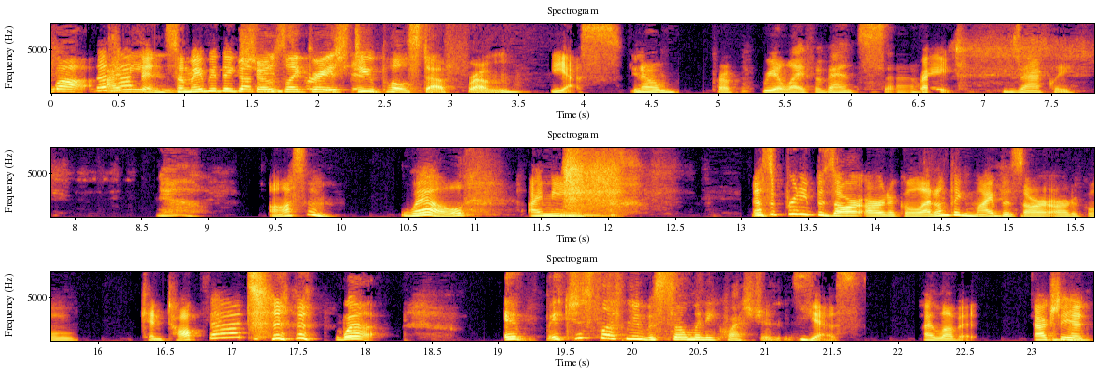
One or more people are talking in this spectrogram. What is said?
well, That I happened. mean, so maybe they got shows like Grey's do pull stuff from Yes. you know from real life events. So. Right. Exactly. Yeah. Awesome. Well, I mean that's a pretty bizarre article. I don't think my bizarre article can top that. Well, it it just left me with so many questions. yes. I love it. Actually, I had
